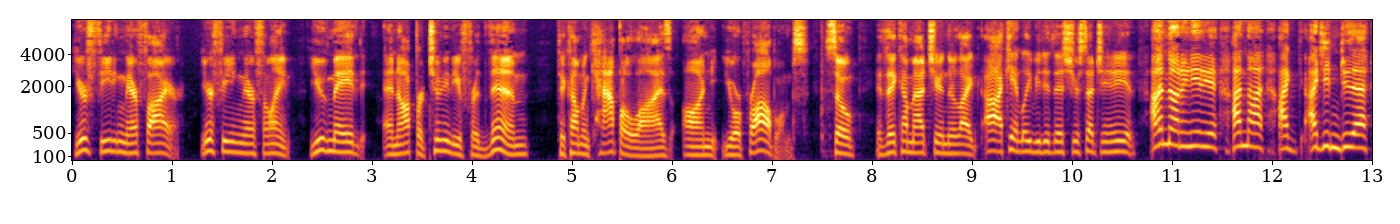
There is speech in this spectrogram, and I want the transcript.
you're feeding their fire. You're feeding their flame. You've made an opportunity for them to come and capitalize on your problems. So if they come at you and they're like, oh, I can't believe you did this. You're such an idiot. I'm not an idiot. I'm not, I, I didn't do that.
